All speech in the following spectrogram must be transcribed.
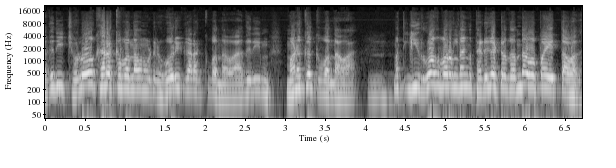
ಅಗದಿ ಚಲೋ ಕರಕ್ಕೆ ಬಂದಾವ ನೋಡ್ರಿ ಹೋರಿ ಕರಕ್ಕೆ ಬಂದಾವ ಅಗದಿ ಮಣಕಕ್ಕೆ ಬಂದಾವ. ಮತ್ತು ಈ ರೋಗ ಬರಲ್ದಂಗೆ ತಡೆಗಟ್ಟೋದಂದ ಉಪಾಯ ಇತ್ತು ಅವಾಗ.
